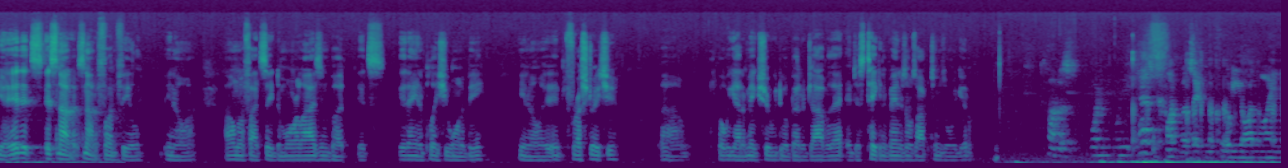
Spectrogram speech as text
Yeah, it, it's it's not a, it's not a fun feeling. You know, I don't know if I'd say demoralizing, but it's it ain't a place you want to be. You know, it, it frustrates you, um, but we got to make sure we do a better job of that and just taking advantage of those opportunities when we get them. Thomas, when, when he has a punt, let's say from the forty yard line,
